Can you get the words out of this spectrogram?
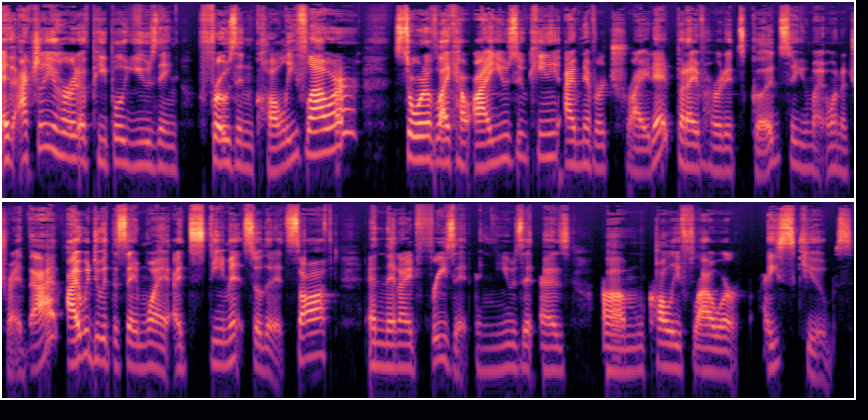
I've actually heard of people using frozen cauliflower, sort of like how I use zucchini. I've never tried it, but I've heard it's good. So you might want to try that. I would do it the same way. I'd steam it so that it's soft and then I'd freeze it and use it as um, cauliflower ice cubes.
